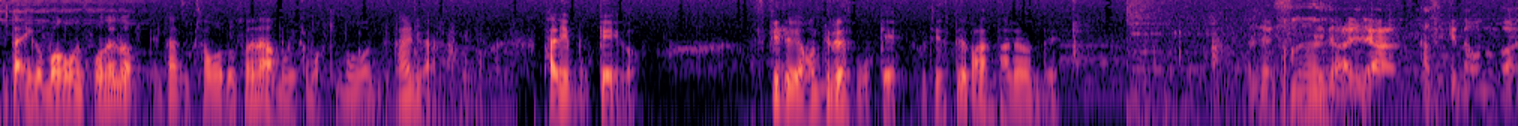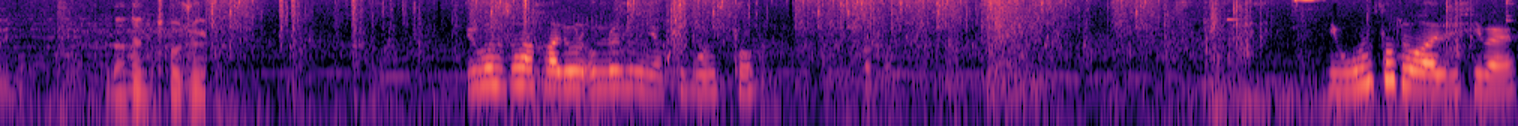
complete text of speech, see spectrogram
일단 이거 먹으면 손해는, 없- 일단 적어도 손해 안 보니까 먹긴 먹었는데, 달리면 안 돼, 이거. 달리면 못 깨, 이거. 스피드 영 느려서 못 깨. 솔직히 스피드 빨라서 달렸는데. 알약 스피드 저는- 알약 다섯 개 나오는 거 아니면? 나는 저 중에 유건수가 가져올 음료수는 역시 몬스터 니 몬스터 좋아하지 씨발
